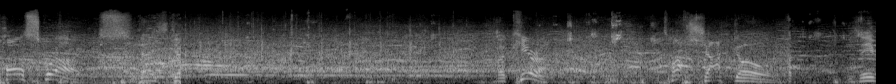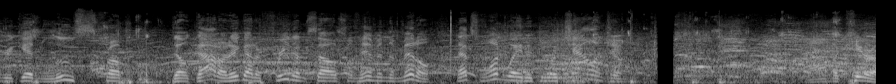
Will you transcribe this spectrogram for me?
Paul Scruggs. Nice job. Akira. Tough shot goal. Xavier getting loose from Delgado. They got to free themselves from him in the middle. That's one way to do it. Challenge him. Now Akira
